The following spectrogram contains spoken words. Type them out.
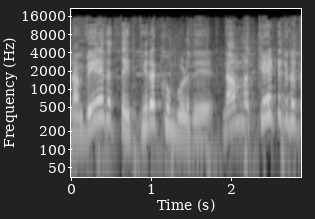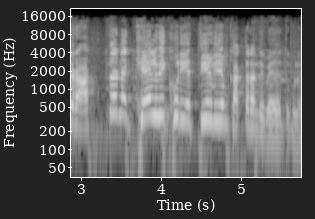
நம் வேதத்தை திறக்கும் பொழுது நம்ம கேட்டுக்கிட்டு இருக்கிற அத்தனை கேள்விக்குரிய தீர்வையும் கத்தர் அந்த வேதத்துக்குள்ள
